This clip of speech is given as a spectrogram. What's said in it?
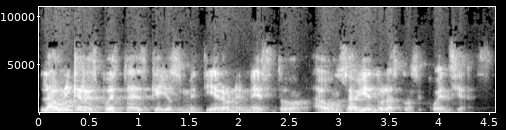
La única respuesta es que ellos se metieron en esto aún sabiendo las consecuencias.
